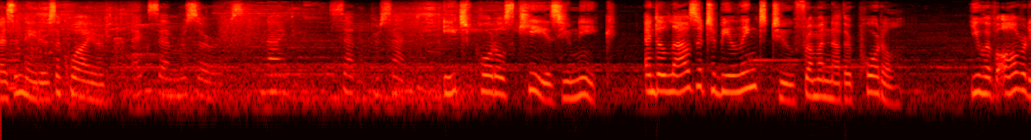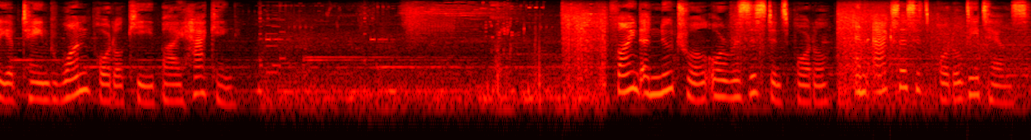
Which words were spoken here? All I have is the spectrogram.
Resonators acquired. XM reserves 97%. Each portal's key is unique and allows it to be linked to from another portal. You have already obtained one portal key by hacking. Find a neutral or resistance portal and access its portal details.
